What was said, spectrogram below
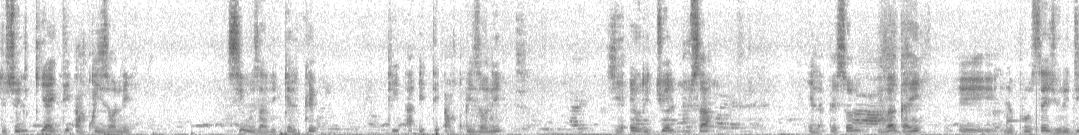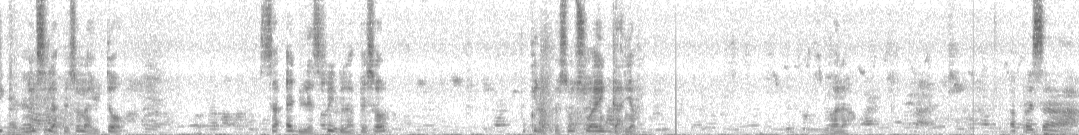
de celui qui a été emprisonné. Si vous avez quelqu'un qui a été emprisonné, j'ai un rituel pour ça. Et la personne va gagner et le procès juridique, même si la personne a eu tort ça aide l'esprit de la personne pour que la personne soit un gagnant. Voilà. Après ça,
